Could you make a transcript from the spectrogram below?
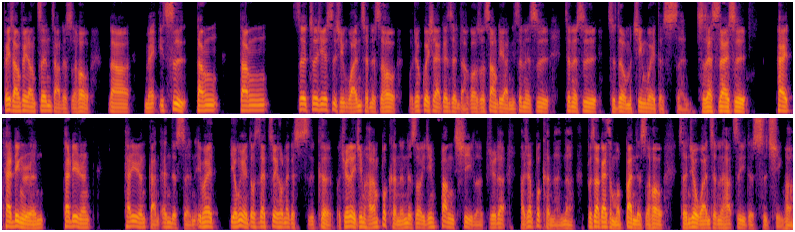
非常非常挣扎的时候，那每一次当当这这些事情完成的时候，我就跪下来跟神祷告说：上帝啊，你真的是真的是值得我们敬畏的神，实在实在是太太令人太令人。太令人感恩的神，因为永远都是在最后那个时刻，我觉得已经好像不可能的时候，已经放弃了，觉得好像不可能了，不知道该怎么办的时候，神就完成了他自己的事情哈。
